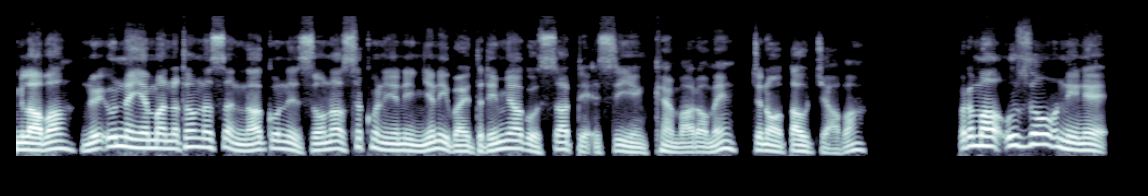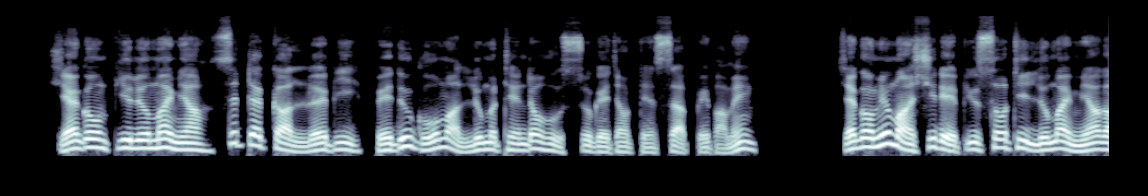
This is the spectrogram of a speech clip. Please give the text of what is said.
်္ဂလာပါຫນွေဦးနေရမ2025ခုနှစ်ဇွန်လ18ရက်နေ့ညနေပိုင်းသတင်းများကိုစတင်အစီရင်ခံပါတော့မယ်ကျွန်တော်တောက်ကြပါပထမဦးဆုံးအနေနဲ့ ရန်ကုန်ပြည်လူမိုက်များစစ်တပ်ကလွဲပြီးဘယ်သူကိုမှလူမတင်တော့ဟုဆိုခဲ့ကြောင်းတင်ဆက်ပေးပါမယ်ရန်ကုန်မြို့မှာရှိတဲ့ပြူစောတိလူမိုက်များက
